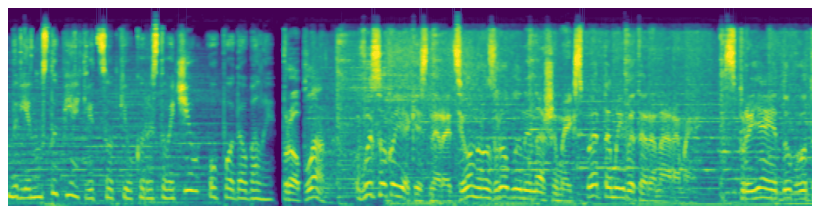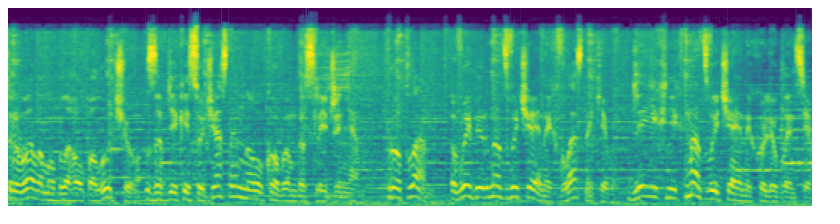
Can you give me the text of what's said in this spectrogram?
95% користувачів уподобали. Проплан високоякісний раціон, розроблений нашими експертами і ветеринарами. Сприяє довготривалому благополуччю завдяки сучасним науковим дослідженням. Проплан вибір надзвичайних власників для їхніх надзвичайних улюбленців.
